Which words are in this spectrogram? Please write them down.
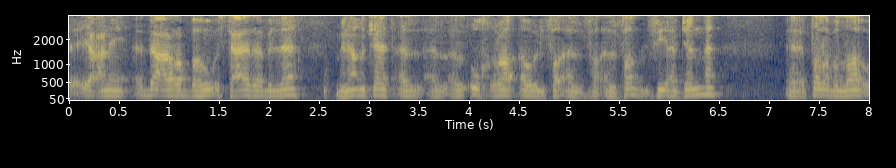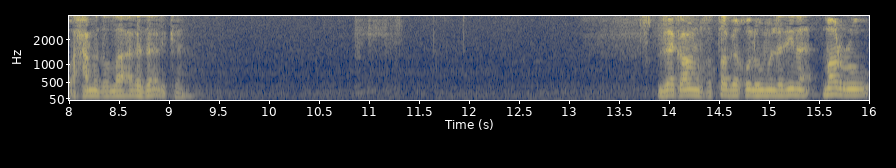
يعني دعا ربه استعاذ بالله من أن كانت الأخرى أو الفضل في الجنة طلب الله وحمد الله على ذلك. لذلك عمر الخطاب يقول هم الذين مروا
